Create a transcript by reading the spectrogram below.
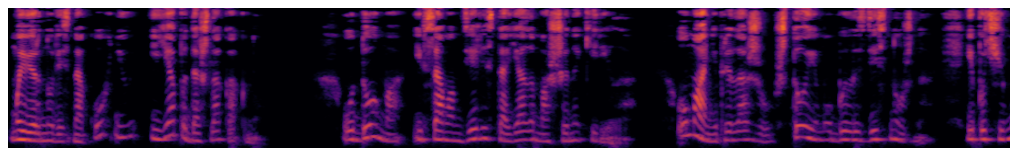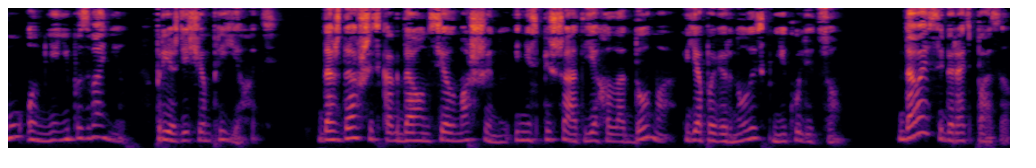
Мы вернулись на кухню, и я подошла к окну. У дома и в самом деле стояла машина Кирилла. Ума не приложу, что ему было здесь нужно и почему он мне не позвонил, прежде чем приехать. Дождавшись, когда он сел в машину и не спеша отъехал от дома, я повернулась к Нику лицом. «Давай собирать пазл.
